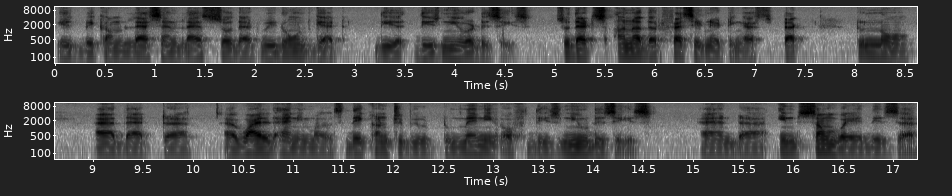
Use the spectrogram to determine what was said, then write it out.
is become less and less, so that we don't get the, these newer disease. So that's another fascinating aspect to know uh, that uh, uh, wild animals, they contribute to many of these new disease. And uh, in some way, this uh,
